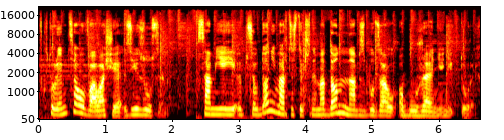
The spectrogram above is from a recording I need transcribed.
w którym całowała się z Jezusem. Sam jej pseudonim artystyczny Madonna wzbudzał oburzenie niektórych.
